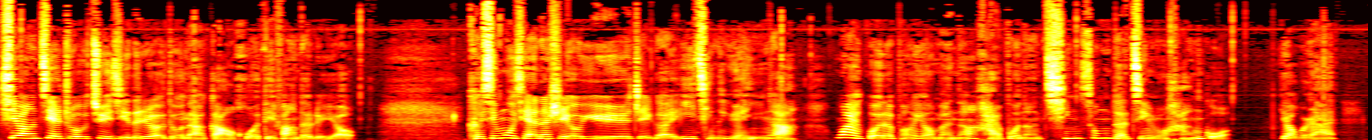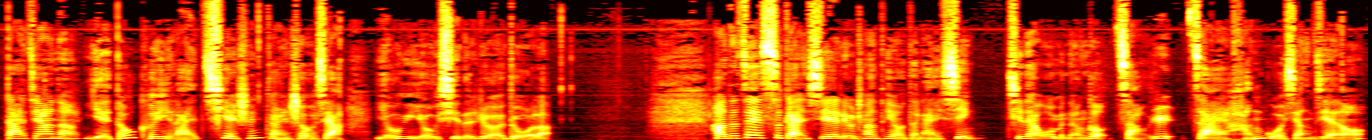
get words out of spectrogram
希望借助聚集的热度呢，搞活地方的旅游。可惜目前呢是由于这个疫情的原因啊，外国的朋友们呢还不能轻松的进入韩国。要不然，大家呢也都可以来切身感受下鱿鱼游戏的热度了。好的，再次感谢刘畅听友的来信，期待我们能够早日在韩国相见哦。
